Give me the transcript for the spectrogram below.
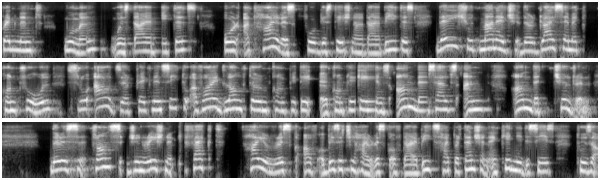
pregnant women with diabetes or at high risk for gestational diabetes, they should manage their glycemic control throughout their pregnancy to avoid long-term uh, complications on themselves and on the children. There is transgenerational effect higher risk of obesity, higher risk of diabetes, hypertension, and kidney disease to the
